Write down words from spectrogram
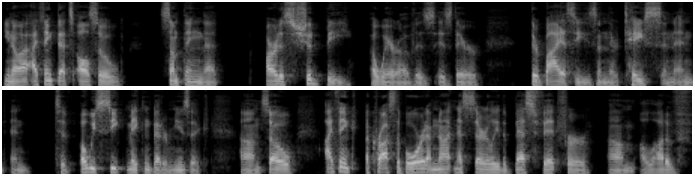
you know, I, I, think that's also something that artists should be aware of is is their their biases and their tastes, and and and to always seek making better music. Um, so I think across the board, I'm not necessarily the best fit for um, a lot of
